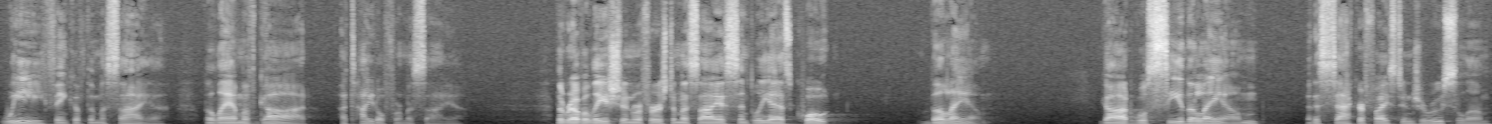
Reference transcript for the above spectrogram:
we think of the Messiah, the Lamb of God, a title for Messiah. The revelation refers to Messiah simply as, quote, the Lamb. God will see the Lamb that is sacrificed in Jerusalem,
